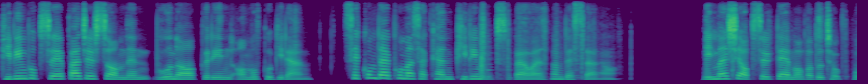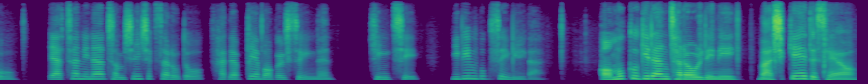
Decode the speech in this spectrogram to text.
비빔국수에 빠질 수 없는 무 넣어 끓인 어묵국이랑 새콤달콤아삭한 비빔국수가 완성됐어요. 입맛이 없을 때 먹어도 좋고 야찬이나 점심 식사로도 가볍게 먹을 수 있는 김치 비빔국수입니다. 어묵국이랑 잘 어울리니 맛있게 해 드세요.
